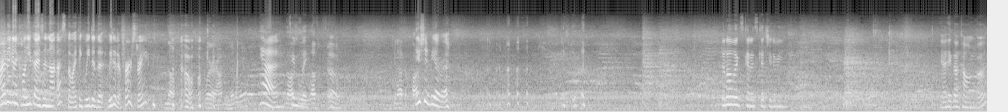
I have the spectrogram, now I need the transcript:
Why are they going to call you guys and not us though? I think we did the we did it first, right? No. Oh. Where? Out in the middle there? Yeah, No, seems like. other. Oh. Get out the. You should be a ref. that all looks kind of sketchy to me. Yeah, I think they'll call them both.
